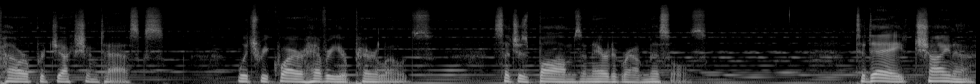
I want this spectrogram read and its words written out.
power projection tasks which require heavier payloads, such as bombs and air to ground missiles. Today, China,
